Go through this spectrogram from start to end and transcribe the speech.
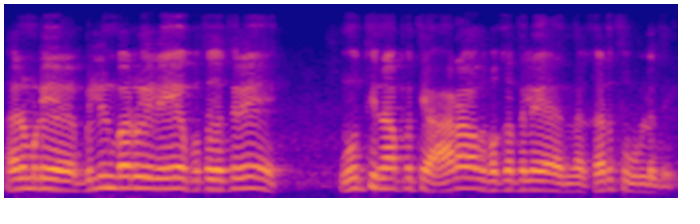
அதனுடைய நம்முடைய பில்லின் பார்வையிலேயே புத்தகத்திலே நூற்றி நாற்பத்தி ஆறாவது பக்கத்திலே அந்த கருத்து உள்ளது.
